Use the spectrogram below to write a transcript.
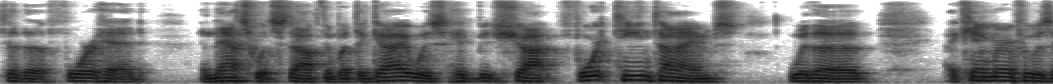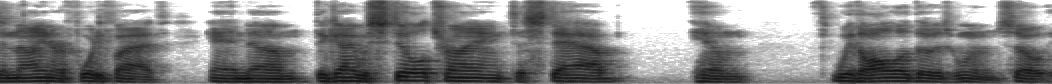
to the forehead, and that's what stopped him. But the guy was had been shot 14 times with a I can't remember if it was a nine or a 45, and um, the guy was still trying to stab him with all of those wounds. So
